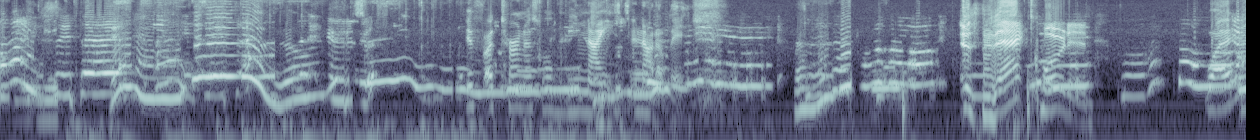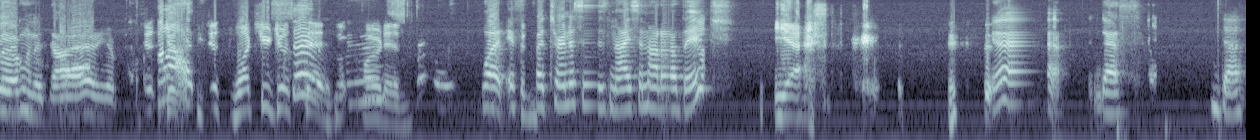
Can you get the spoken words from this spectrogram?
I see that, I see If Aternos will be nice and not a bitch. Is that quoted. What? Oh, I'm gonna die. I don't even- Just, just, just what you just said, but quoted. What? If Aternos is nice and not a bitch? Yes. Yeah. Death. Death.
